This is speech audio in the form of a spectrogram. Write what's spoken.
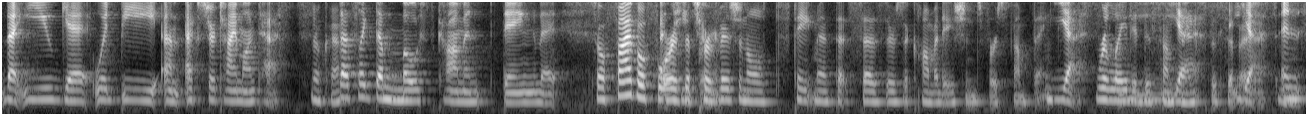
that you get would be um, extra time on tests. Okay. That's like the most common thing that So 504 A is a provisional statement that says there's accommodations for something. yes Related to something yes, specific. Yes, and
